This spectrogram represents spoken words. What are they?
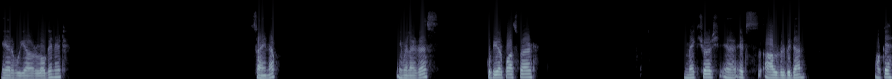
here we are login it. Sign up. Email address. Put your password make sure uh, it's all will be done. Okay?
